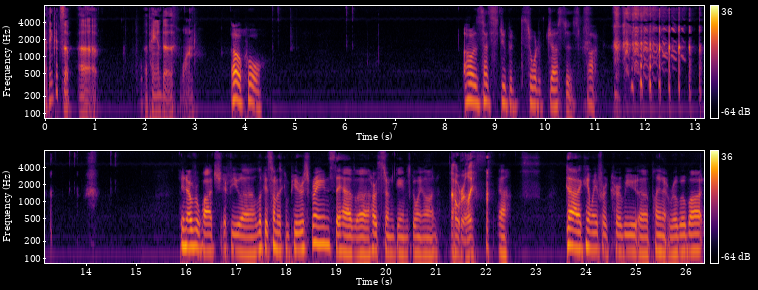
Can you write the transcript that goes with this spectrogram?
I think it's a uh, a panda one. Oh, cool. Oh, it's that stupid sword of justice. Fuck. In Overwatch, if you uh, look at some of the computer screens, they have uh, Hearthstone games going on. Oh, really? Yeah. God, I can't wait for Kirby uh, Planet Robobot.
